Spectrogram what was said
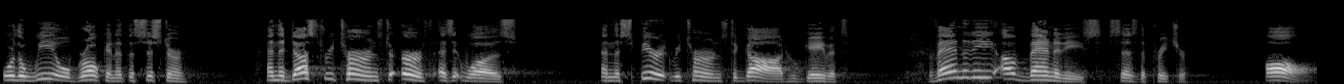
or the wheel broken at the cistern, and the dust returns to earth as it was, and the spirit returns to God who gave it. Vanity of vanities, says the preacher. All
